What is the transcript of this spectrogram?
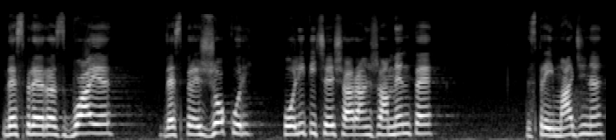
despre războaie, despre jocuri politice și aranjamente, despre imagine?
